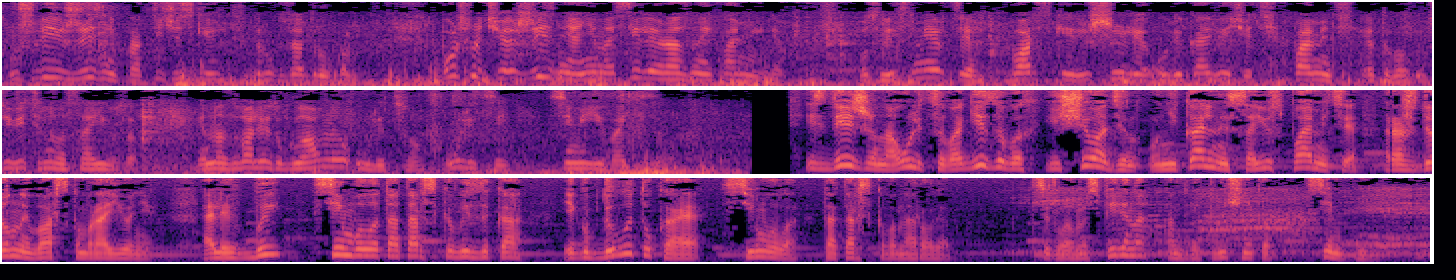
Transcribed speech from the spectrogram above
Ушли из жизни практически друг за другом. Большую часть жизни они носили разные фамилии. После их смерти Варские решили увековечить память этого удивительного союза. И назвали эту главную улицу – улицей семьи Вагизовых. И здесь же, на улице Вагизовых, еще один уникальный союз памяти, рожденный в Арском районе. Алифбы – символа татарского языка, и Габдулы Тукая – символа татарского народа. Светлана Спирина, Андрей Ключников. Семь дней.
